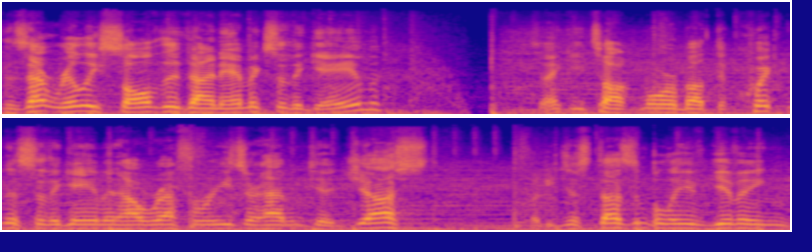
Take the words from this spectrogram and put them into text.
does that really solve the dynamics of the game? Sankey talked more about the quickness of the game and how referees are having to adjust, but he just doesn't believe giving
